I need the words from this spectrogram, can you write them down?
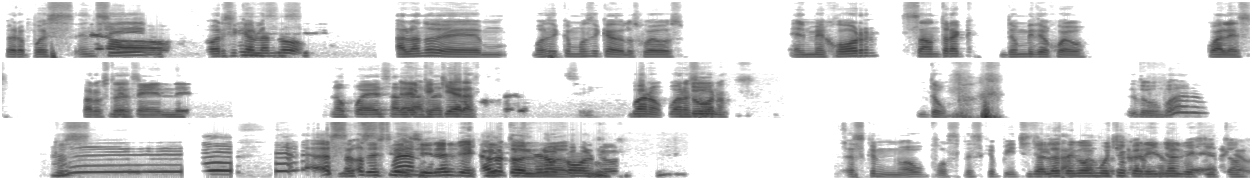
Pero pues en sí, ahora sí que sí, sí, hablando, sí. hablando de m- ahora sí que música de los juegos, el mejor soundtrack de un videojuego, ¿cuál es para ustedes? Depende. No puedes hablar El que de quieras. todo, pero sí. Bueno, bueno, sí, Doom. bueno. Doom. Doom. Bueno, pues, es- No sé si sea, decir el viejito el nuevo. como el mejor. Es que no, pues es que pinche. Yo le tengo mucho cariño al viejito.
